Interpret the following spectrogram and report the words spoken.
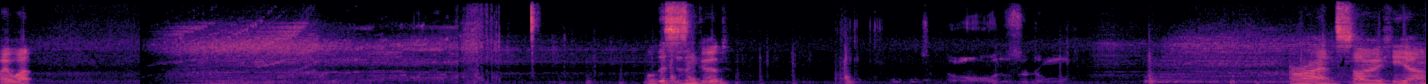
Wait, what? Well, this isn't good. Alright, so here.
